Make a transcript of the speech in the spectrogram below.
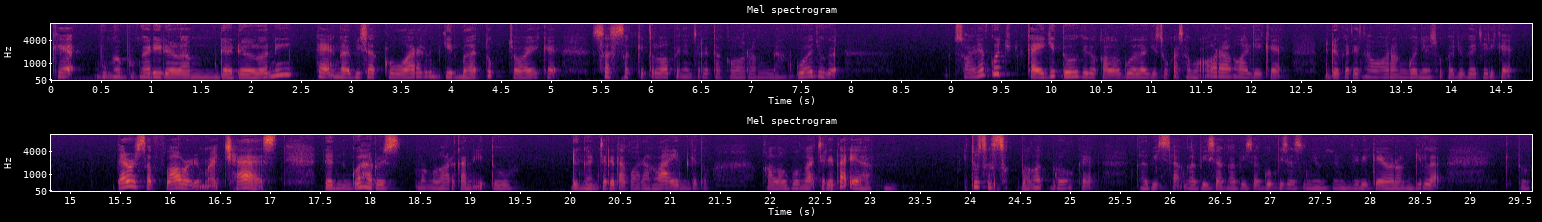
kayak bunga-bunga di dalam dada lo nih kayak nggak bisa keluar itu bikin batuk coy. Kayak sesek gitu lo pengen cerita ke orang. Nah gue juga soalnya gue kayak gitu gitu. Kalau gue lagi suka sama orang lagi kayak dideketin sama orang gue suka juga. Jadi kayak there is a flower in my chest. Dan gue harus mengeluarkan itu dengan cerita ke orang lain gitu. Kalau gue nggak cerita ya hmm, itu sesek banget bro. Kayak nggak bisa nggak bisa nggak bisa. Gue bisa senyum senyum sendiri kayak orang gila gitu.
